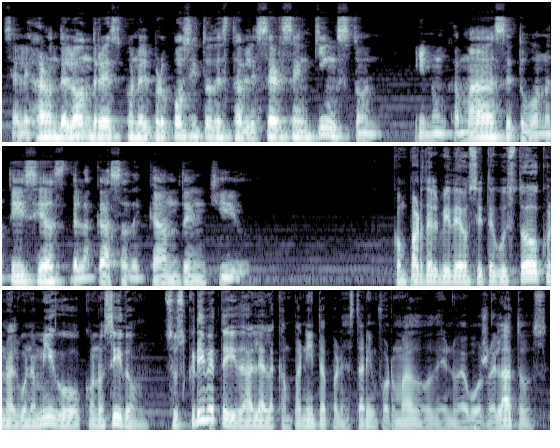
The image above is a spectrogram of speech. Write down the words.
se alejaron de Londres con el propósito de establecerse en Kingston y nunca más se tuvo noticias de la casa de Camden Hill. Comparte el video si te gustó con algún amigo o conocido. Suscríbete y dale a la campanita para estar informado de nuevos relatos.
